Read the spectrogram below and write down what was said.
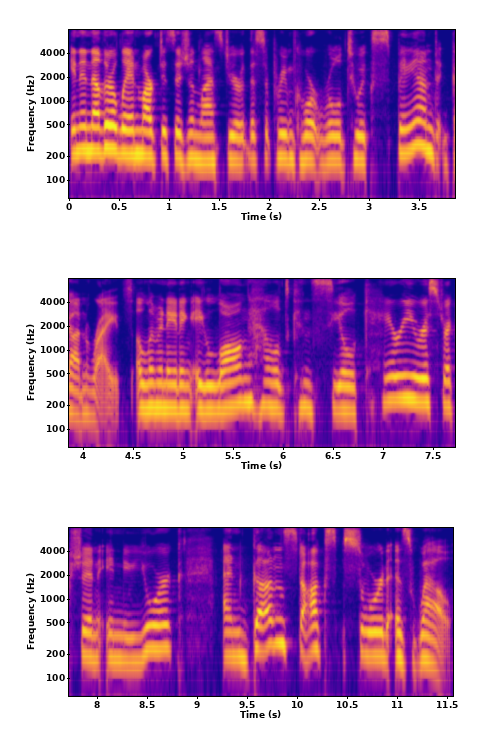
In another landmark decision last year, the Supreme Court ruled to expand gun rights, eliminating a long held conceal carry restriction in New York, and gun stocks soared as well.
